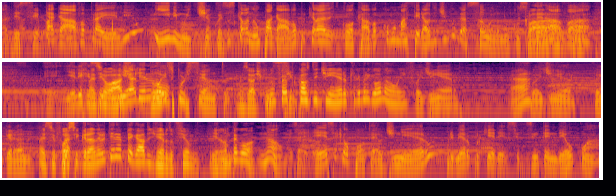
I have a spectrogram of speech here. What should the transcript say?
A DC pagava pra ele o mínimo, e tinha coisas que ela não pagava porque ela colocava como material de divulgação, ela não considerava. claro. é, E ele Mas recebia eu acho que ele não- 2%. Mas eu acho que não foi por causa de dinheiro que ele brigou, não, hein? Foi dinheiro, É? foi dinheiro, foi grana. Mas se fosse grana, ele teria pegado o dinheiro do filme. E ele não pegou. Não, mas é, esse é que é o ponto, é o dinheiro, primeiro porque ele se desentendeu com a,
